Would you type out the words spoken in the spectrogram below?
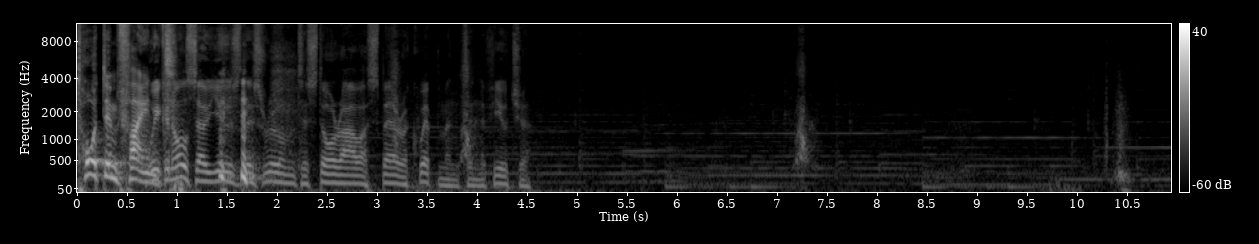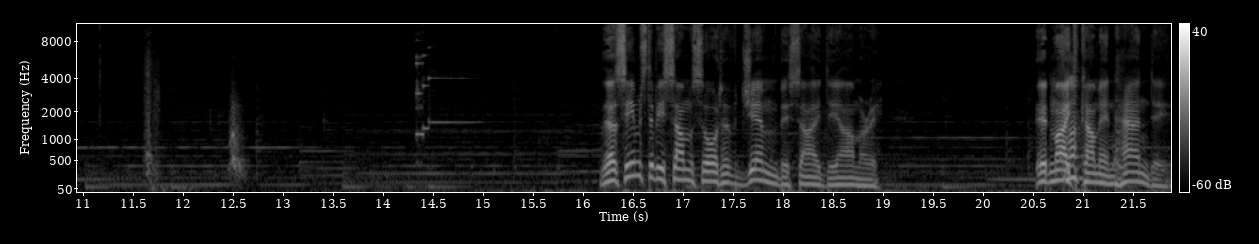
Tod dem Feind! We can also use this room to store our spare equipment in the future. There seems to be some sort of gym beside the armory. It might Huh? come in handy.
